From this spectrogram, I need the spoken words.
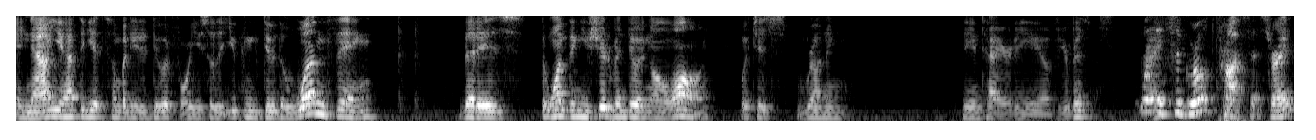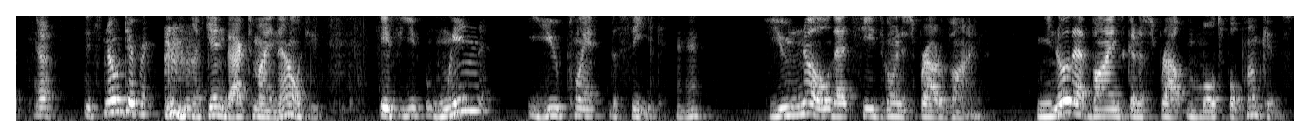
And now you have to get somebody to do it for you so that you can do the one thing that is the one thing you should have been doing all along, which is running the entirety of your business. Well, right? it's a growth process, right? Yeah. It's no different. again, back to my analogy. If you when you plant the seed, Mhm. you know that seed's going to sprout a vine, and you know that vine's going to sprout multiple pumpkins.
